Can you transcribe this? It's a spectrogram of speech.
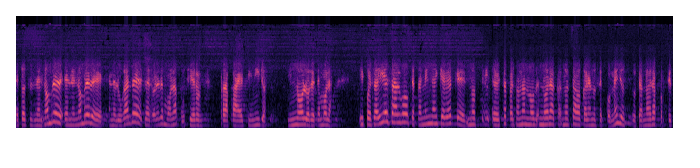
Entonces, en el nombre en el nombre de en el lugar de, de Lorete Mola pusieron Rafael Pinillos y no Lorete Mola. Y pues ahí es algo que también hay que ver que no esta persona no no era no estaba careándose con ellos, o sea, no era porque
